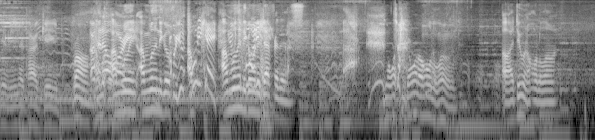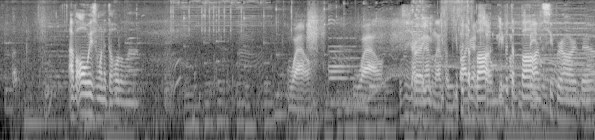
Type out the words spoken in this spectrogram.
but you're gonna tie with Gabe. Wrong. That's I'm, an L, I'm Mari. willing. I'm willing to go. Oh, For, you have 20k! I'm You willing to go into debt for this. You don't want, you don't want to hold alone. Oh, I do want to hold a loan. I've always wanted to hold a loan. Wow. Wow. This is Bro, actually what you, happened last time. you put the had so ball. you put the ball on super hard, bro.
